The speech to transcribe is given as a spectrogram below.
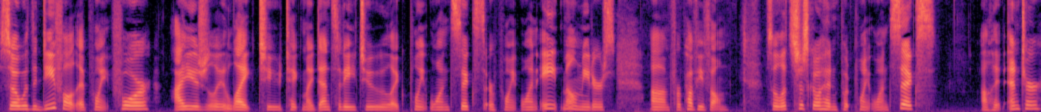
So with the default at 0.4, I usually like to take my density to like 0.16 or 0.18 millimeters um, for puffy foam. So let's just go ahead and put 0.16. I'll hit enter.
